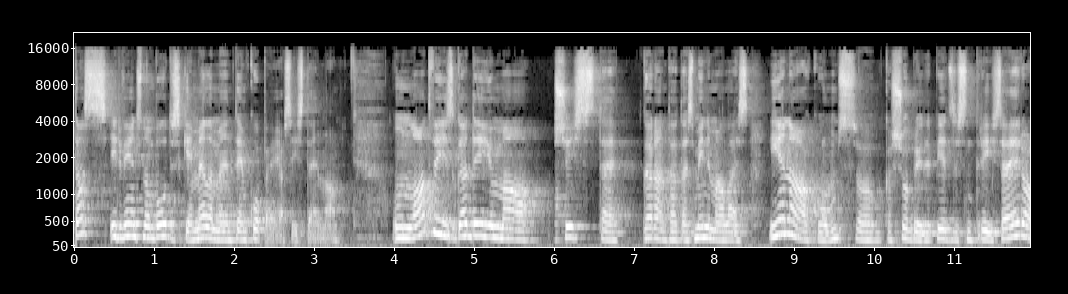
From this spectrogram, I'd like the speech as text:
Tas ir viens no būtiskiem elementiem kopējā sistēmā. Un Latvijas gadījumā šis garantētais minimālais ienākums, kas šobrīd ir 53 eiro,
